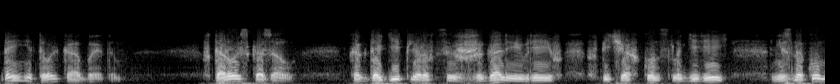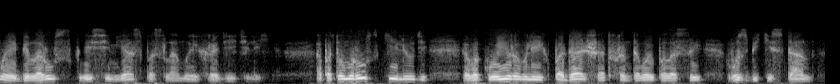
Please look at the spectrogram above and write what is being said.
да и не только об этом. Второй сказал, когда гитлеровцы сжигали евреев в печах концлагерей, Незнакомая белорусская семья спасла моих родителей. а потом русские люди эвакуировали их подальше от фронтовой полосы в Узбекистан –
